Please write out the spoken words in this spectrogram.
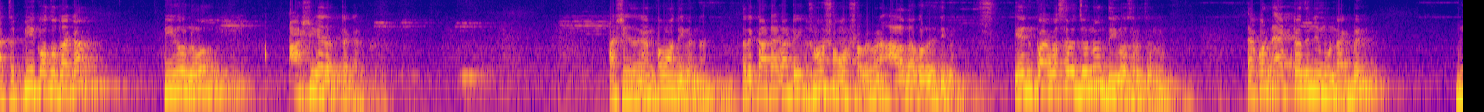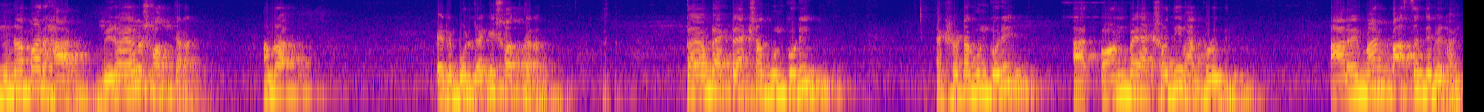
আচ্ছা পি কত টাকা? পি হলো আশি হাজার টাকা। আশি হাজার কমা দিবেন না। তাহলে কাটাকাটির সময় সমস্যা হবে মানে আলাদা করে দিবেন। এন কয় বছরের জন্য? দুই বছরের জন্য। এখন একটা জিনিস মনে রাখবেন, মুনাফার হার বের হয় হলো শতকরা। আমরা এটা বলে রাখি শতকরা। তাই আমরা একটা একশো গুণ করি, একশোটা গুণ করি, আর ওয়ান বাই একশো দিয়ে ভাগ করে দিই। আর এর মান পার্সেন্টে বের হয়।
